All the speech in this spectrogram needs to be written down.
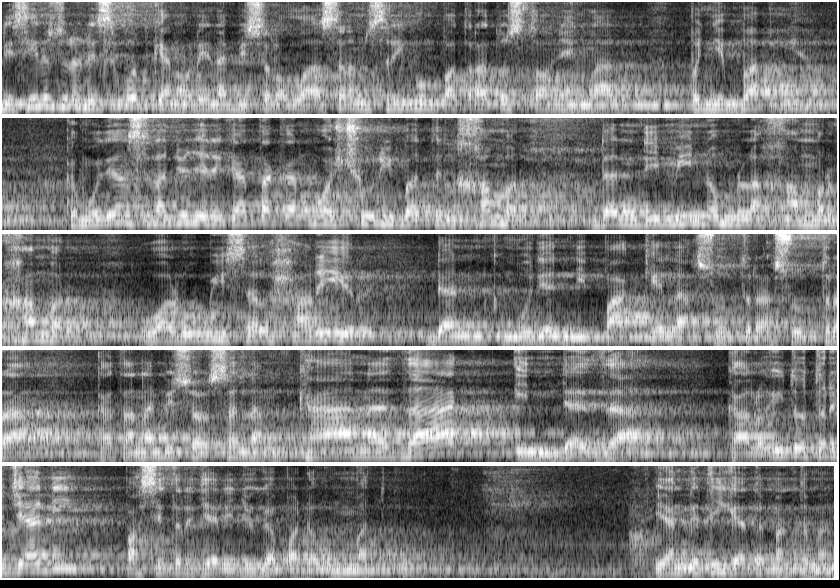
Di sini sudah disebutkan oleh Nabi SAW 1400 tahun yang lalu penyebabnya. Kemudian selanjutnya dikatakan wasyuribatil khamr dan diminumlah khamr-khamr walubisal harir dan kemudian dipakailah sutra-sutra. Kata Nabi SAW, kana dzak Kalau itu terjadi, pasti terjadi juga pada umatku. Yang ketiga teman-teman,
